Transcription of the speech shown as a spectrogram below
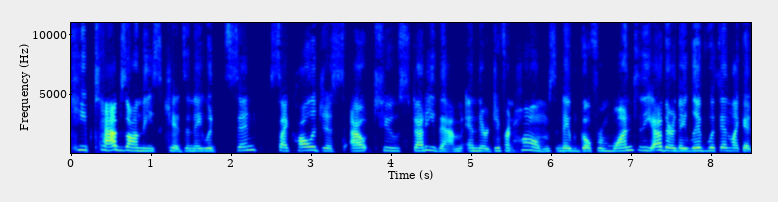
keep tabs on these kids and they would send psychologists out to study them in their different homes. They would go from one to the other. They lived within like a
